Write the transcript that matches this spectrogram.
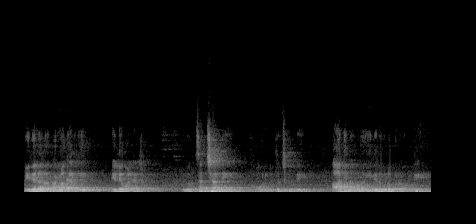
మీరు వెళ్ళరు పరలోకానికి వెళ్ళేవాళ్ళు. వెళ్ళరు. సత్యాన్ని ఒకటి గుర్తుంచుకోండి. ఆ దినములో ఈ దినములో కూడా ఒకటే.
